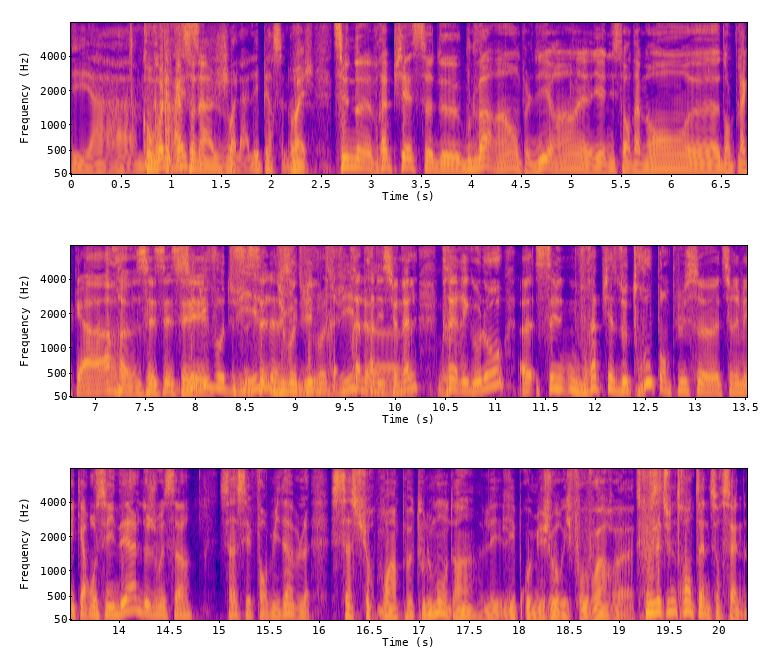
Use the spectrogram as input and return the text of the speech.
et, Qu'on voit les personnages. Voilà, les personnages. Ouais. C'est une vraie pièce de boulevard, hein, on peut le dire. hein. Il y a une histoire d'amant euh, dans le placard. C'est, du vaudeville, c'est du c'est vaudeville, du très- vaudeville, très, traditionnel, euh, très rigolo. Euh, c'est une vraie pièce de troupe en plus, Thierry Beccaro. C'est idéal de jouer ça. ça c'est formidable. Ça surprend un peu tout le monde. Hein. Les, les premiers jours, il faut voir. euh, Parce que vous êtes une trentaine sur scène.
